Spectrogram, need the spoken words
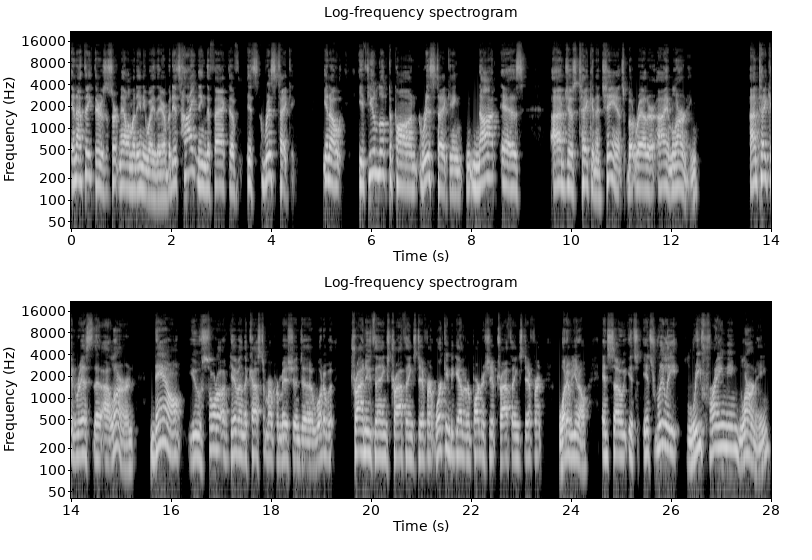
and i think there's a certain element anyway there but it's heightening the fact of it's risk taking you know if you looked upon risk taking not as I'm just taking a chance, but rather I am learning, I'm taking risks that I learn. Now you've sort of given the customer permission to what we, try new things, try things different, working together in a partnership, try things different, whatever you know. And so it's it's really reframing learning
